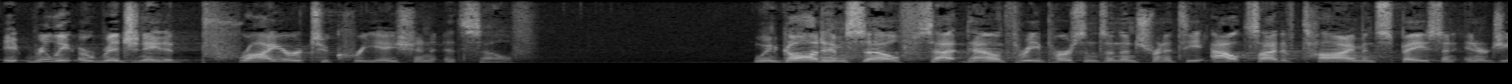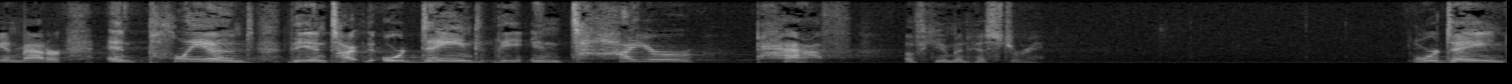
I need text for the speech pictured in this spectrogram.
it really originated prior to creation itself. When God Himself sat down, three persons in the Trinity, outside of time and space and energy and matter, and planned the entire, ordained the entire path of human history. ordained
